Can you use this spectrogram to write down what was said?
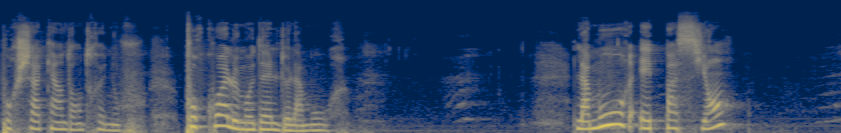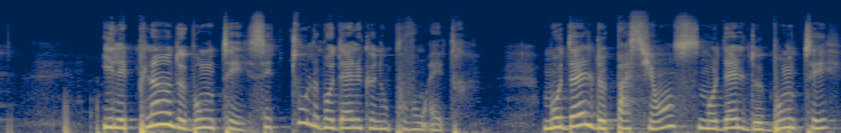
pour chacun d'entre nous. Pourquoi le modèle de l'amour? L'amour est patient, il est plein de bonté. C'est tout le modèle que nous pouvons être. Modèle de patience, modèle de bonté,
